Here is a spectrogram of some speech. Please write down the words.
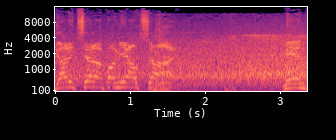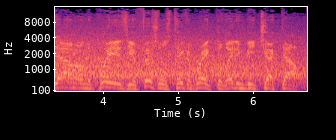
Got it set up on the outside. Man down on the play as the officials take a break to let him be checked out.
